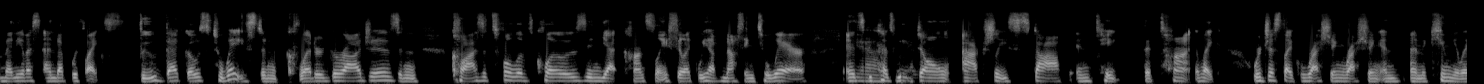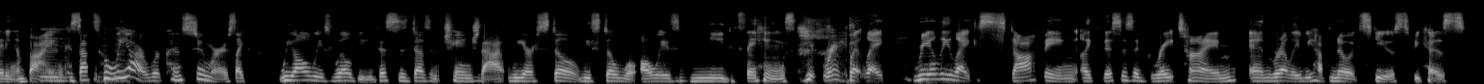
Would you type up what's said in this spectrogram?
many of us end up with like food that goes to waste and cluttered garages and closets full of clothes and yet constantly feel like we have nothing to wear and it's yeah. because we don't actually stop and take the time like we're just like rushing rushing and, and accumulating and buying because mm-hmm. that's who we mm-hmm. are we're consumers like we always will be this is, doesn't change that we are still we still will always need things right but like really like stopping like this is a great time and really we have no excuse because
